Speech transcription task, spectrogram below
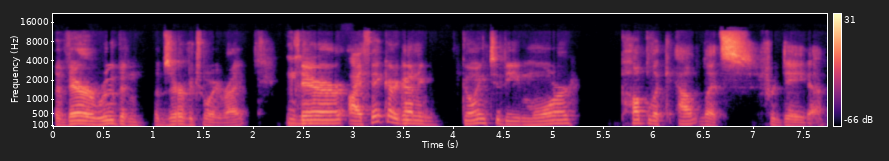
the Vera Rubin Observatory, right? Mhm. There, I think, are going to going to be more public outlets for data.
